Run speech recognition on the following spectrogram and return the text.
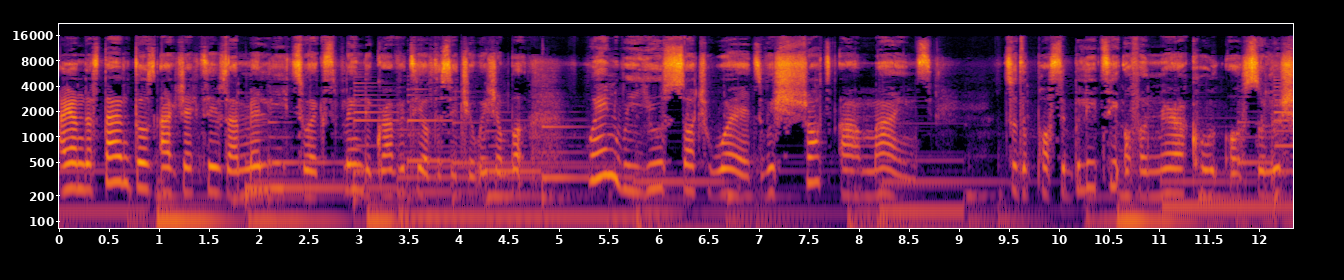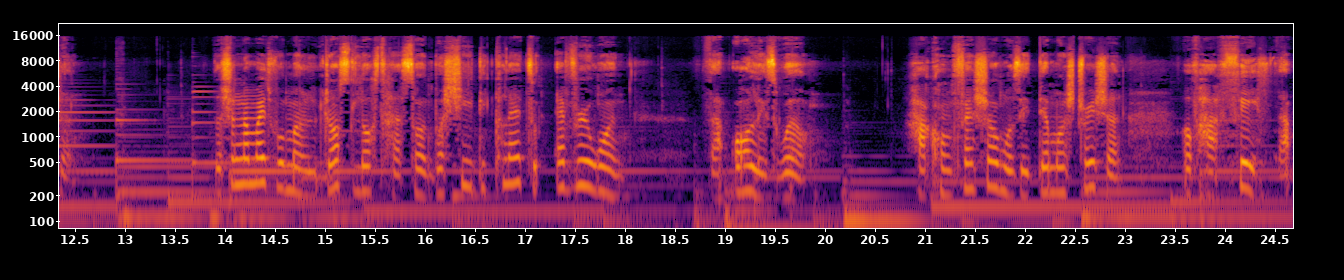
I understand those adjectives are merely to explain the gravity of the situation, but when we use such words, we shut our minds to the possibility of a miracle or solution. The Shunammite woman just lost her son, but she declared to everyone that all is well. Her confession was a demonstration of her faith that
